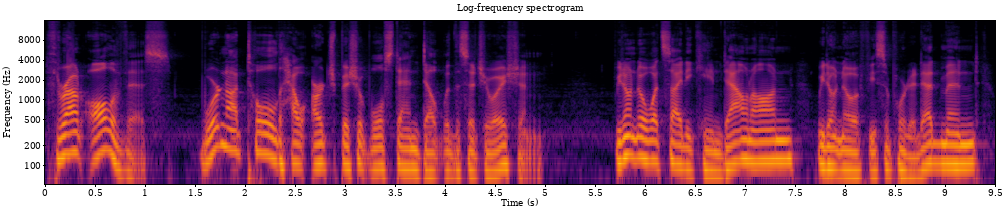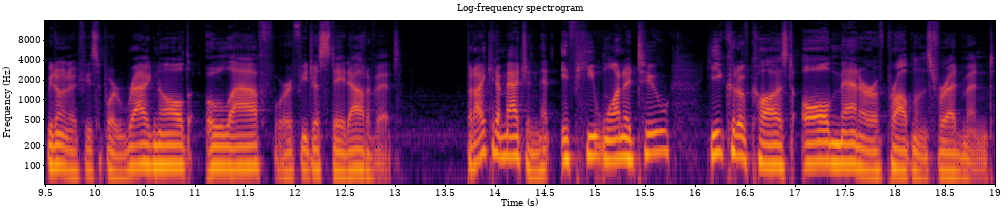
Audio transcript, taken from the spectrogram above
Throughout all of this, we're not told how Archbishop Wulfstan dealt with the situation. We don't know what side he came down on. We don't know if he supported Edmund. We don't know if he supported Ragnald, Olaf, or if he just stayed out of it. But I can imagine that if he wanted to, he could have caused all manner of problems for Edmund.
